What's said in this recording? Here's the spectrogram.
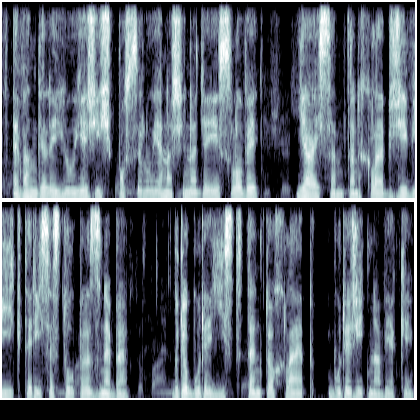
V Evangeliu Ježíš posiluje naši naději slovy Já jsem ten chléb živý, který se stoupil z nebe. Kdo bude jíst tento chléb, bude žít na věky.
